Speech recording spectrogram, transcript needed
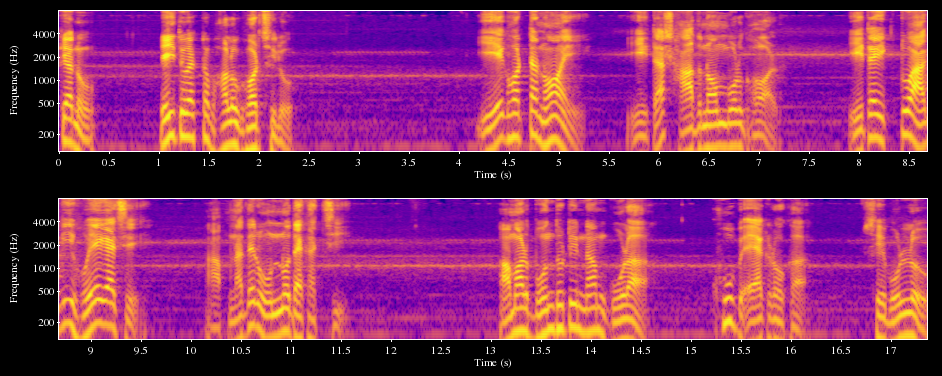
কেন? এই তো একটা ভালো ঘর ছিল। এ ঘরটা নয় এটা সাত নম্বর ঘর। এটা একটু আগেই হয়ে গেছে। আপনাদের অন্য দেখাচ্ছি। আমার বন্ধুটির নাম গোড়া খুব একরোখা সে বলল,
